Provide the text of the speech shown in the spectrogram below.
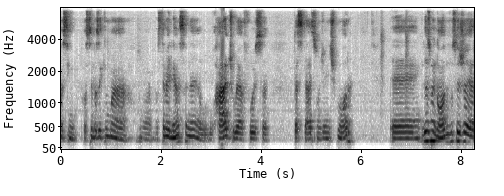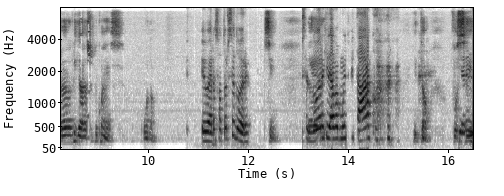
assim, nós temos aqui uma, uma, uma, semelhança, né? O rádio é a força das cidades onde a gente mora. É, em 2009 você já era ligado à Chapecoense, ou não? Eu era só torcedora. Sim. Torcedora é... que dava muito pitaco. Então, você,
